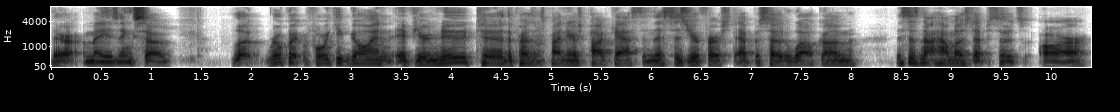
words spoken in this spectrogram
They're amazing. So, look, real quick before we keep going, if you're new to the Presence Pioneers podcast and this is your first episode, welcome. This is not how most episodes are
